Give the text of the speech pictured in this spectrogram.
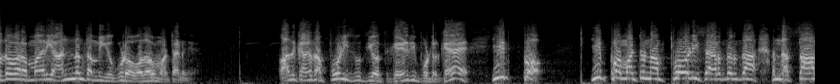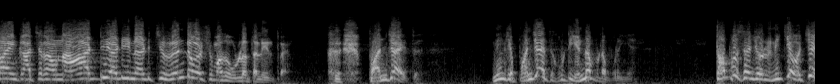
உதவுற மாதிரி அண்ணன் தம்பிங்க கூட உதவ மாட்டானுங்க. அதுக்காக தான் போலீஸ் உத்தியோகத்துக்கு எழுதி போட்டிருக்கேன். இப்போ இப்ப மட்டும் நான் போலீஸா இருந்திருந்தா அந்த சாராயம் காய்ச்சல் அவனை அடி அடின்னு அடிச்சு ரெண்டு வருஷம் அதை உள்ள தள்ளியிருப்பேன். பஞ்சாயத்து. நீங்க பஞ்சாயத்து கூட்டி என்ன பண்ண போறீங்க? தப்பு செஞ்சவன நிக்க வச்சு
